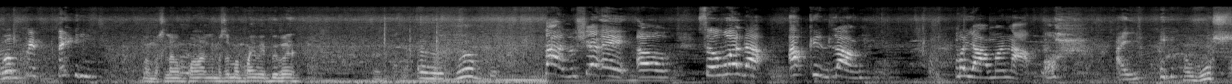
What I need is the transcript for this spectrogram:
150. Ah, mas lang pa, mas lang may biba. Talo siya eh. O, so wala. Akin lang. Mayaman na ako. Ay. Ubos.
